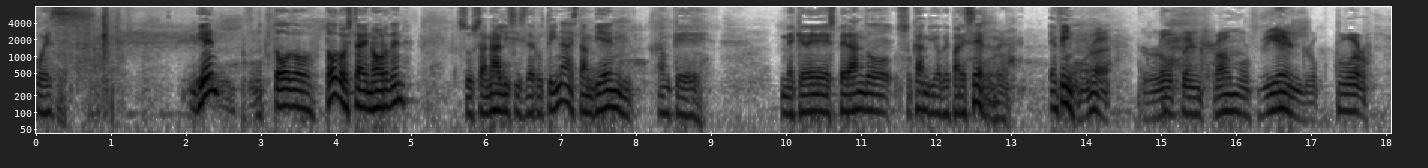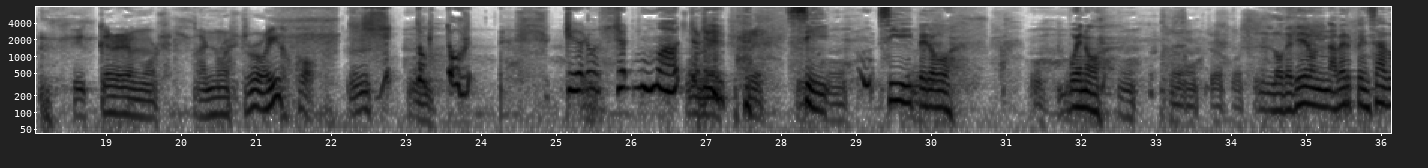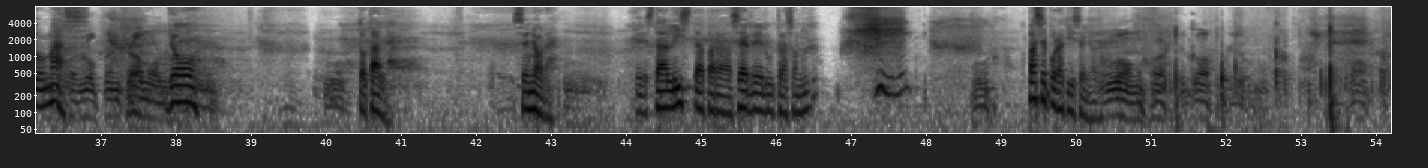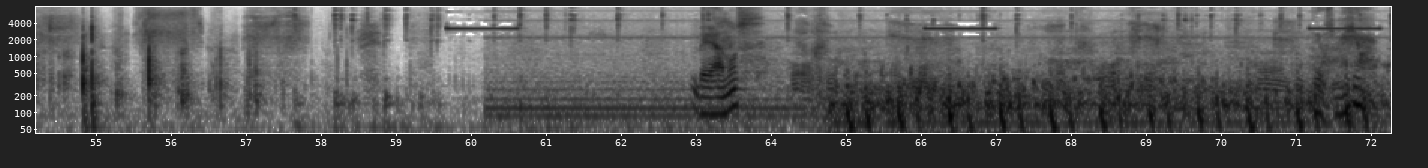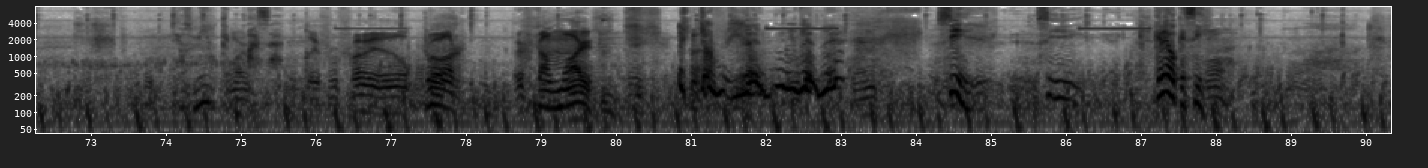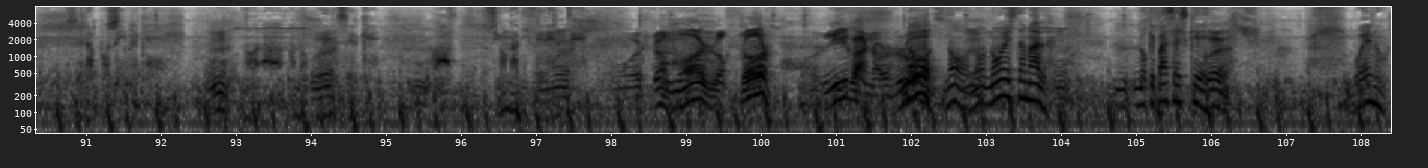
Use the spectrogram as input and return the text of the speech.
Pues bien, todo todo está en orden. Sus análisis de rutina están bien, aunque me quedé esperando su cambio de parecer. En fin, Ahora, Lo pensamos bien, doctor. Y queremos a nuestro hijo. Sí, doctor. Quiero ser madre. sí, sí, pero bueno, lo debieron haber pensado más. Yo... Total. Señora, ¿está lista para hacerle el ultrasonido? Sí. Pase por aquí, señora. Veamos. Dios mío. Dios mío, ¿qué me pasa? ¿Qué sucede, doctor? ¿Está mal? ¿Está bien, mi bebé? Sí, sí, creo que sí. ¿Será posible que... No, no, no, no puede ser que... Oh, funciona diferente. ¿Está mal, doctor? Díganoslo. No, no, no, no está mal. Lo que pasa es que... ¿Qué? Bueno,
